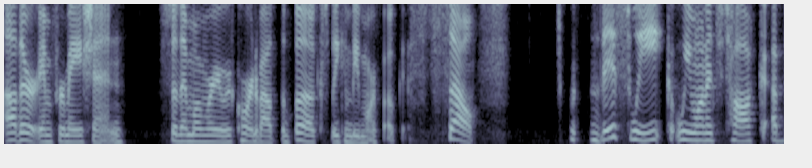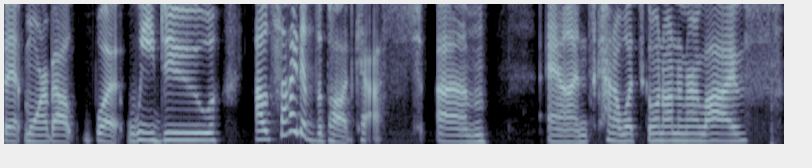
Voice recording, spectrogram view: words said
other information. So then when we record about the books, we can be more focused. So this week, we wanted to talk a bit more about what we do outside of the podcast um, and kind of what's going on in our lives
